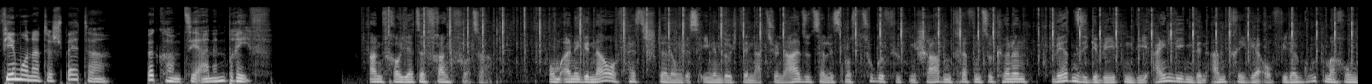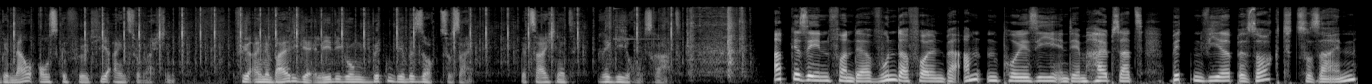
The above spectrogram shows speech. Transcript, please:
Vier Monate später bekommt sie einen Brief. An Frau Jette Frankfurter. Um eine genaue Feststellung des ihnen durch den Nationalsozialismus zugefügten Schaden treffen zu können, werden sie gebeten, die einliegenden Anträge auf Wiedergutmachung genau ausgefüllt hier einzureichen. Für eine baldige Erledigung bitten wir besorgt zu sein. Gezeichnet Regierungsrat. Abgesehen von der wundervollen Beamtenpoesie in dem Halbsatz Bitten wir besorgt zu sein,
